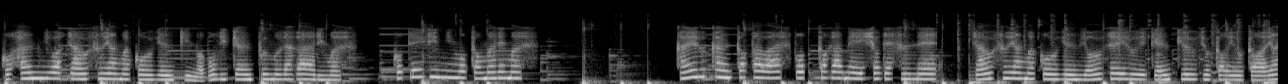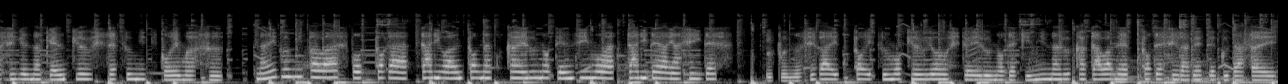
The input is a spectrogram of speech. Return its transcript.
湖畔には茶臼山高原木登りキャンプ村があります。コテージにも泊まれます。カエル館とパワースポットが名所ですね。チャウス山高原両生類研究所というと怪しげな研究施設に聞こえます。内部にパワースポットがあったりワンとなくカエルの展示もあったりで怪しいです。ウプ主が行くといつも休養しているので気になる方はネットで調べてください。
